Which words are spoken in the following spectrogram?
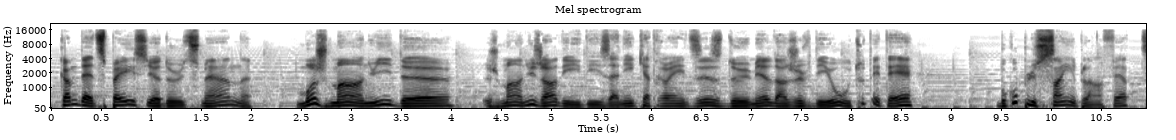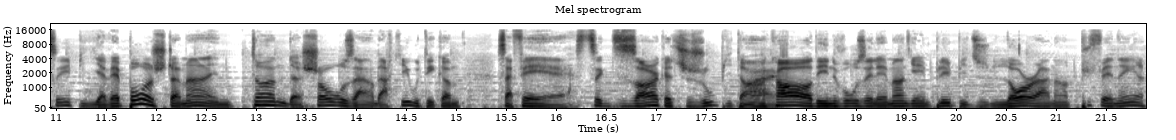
comme Dead Space il y a deux semaines, moi je m'ennuie de. Je m'ennuie genre des, des années 90-2000 dans le jeu vidéo où tout était beaucoup plus simple en fait, tu sais. Puis il n'y avait pas justement une tonne de choses à embarquer où t'es comme. Ça fait euh, tu sais, 10 heures que tu joues, puis t'as Ouais. encore des nouveaux éléments de gameplay, puis du lore à n'en plus finir.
